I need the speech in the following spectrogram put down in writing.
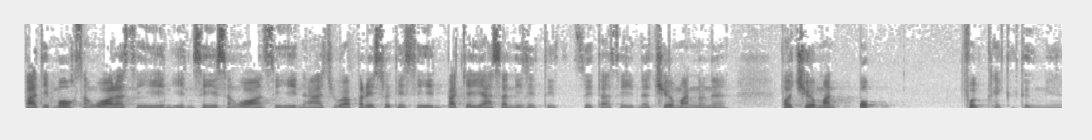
ปาติโมกสังวรศีล อินทรีย์สังวรศีล อาชีวปริสุทธิศีล ปัจจยสันนิสิตาศีลนะเชื่อมั่นตรงนะพอเชื่อมั่นปุ๊บฝึกให้ถึงเนี่ย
